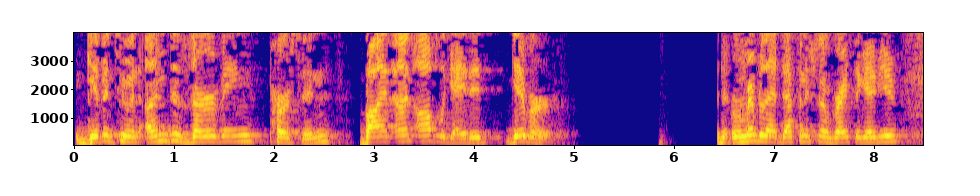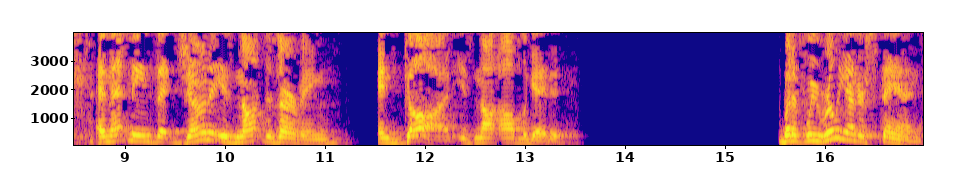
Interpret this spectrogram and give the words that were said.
given to an undeserving person by an unobligated giver. Remember that definition of grace I gave you? And that means that Jonah is not deserving and God is not obligated. But if we really understand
